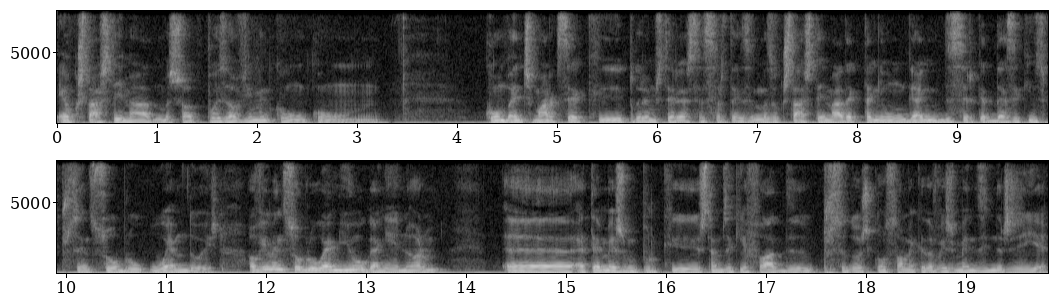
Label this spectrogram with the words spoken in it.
é o que está estimado, mas só depois, obviamente, com, com com benchmarks é que poderemos ter esta certeza, mas o que está estimado é que tenha um ganho de cerca de 10 a 15% sobre o M2. Obviamente sobre o M1 o ganho é enorme, uh, até mesmo porque estamos aqui a falar de processadores que consomem cada vez menos energia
